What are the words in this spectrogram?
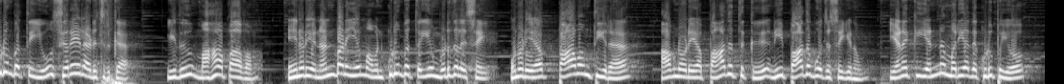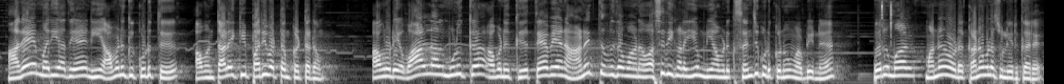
குடும்பத்தையும் சிறையில் அடிச்சிருக்க. இது மகா பாவம். என்னுடைய நண்பனையும் அவன் குடும்பத்தையும் விடுதலை செய். உன்னுடைய பாவம் தீர அவனுடைய பாதத்துக்கு நீ பாத பூஜை செய்யணும். எனக்கு என்ன மரியாதை கொடுப்பையோ அதே மரியாதையை நீ அவனுக்கு கொடுத்து அவன் தலைக்கு பரிவட்டம் கட்டணும். அவனுடைய வாழ்நாள் முழுக்க அவனுக்கு தேவையான அனைத்து விதமான வசதிகளையும் நீ அவனுக்கு செஞ்சு கொடுக்கணும் அப்படின்னு பெருமாள் மன்னனோட கனவுல சொல்லியிருக்காரு.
